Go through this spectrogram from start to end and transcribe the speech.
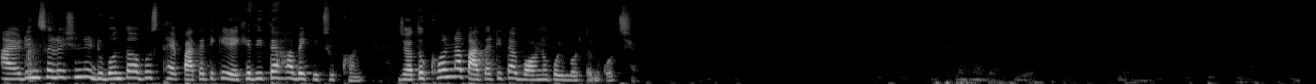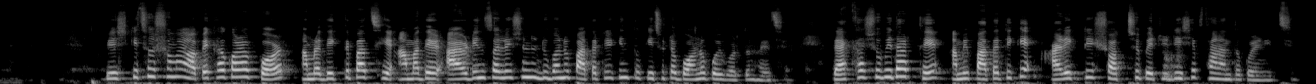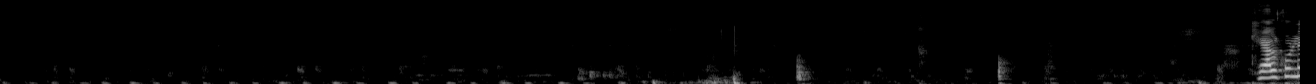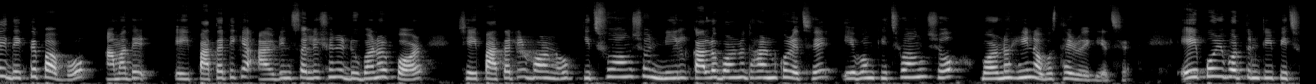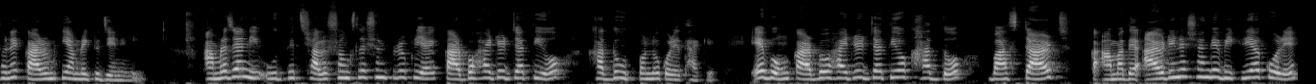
আয়োডিন সলিউশনে ডুবন্ত অবস্থায় পাতাটিকে রেখে দিতে হবে কিছুক্ষণ। যতক্ষণ না পাতাটি তার বর্ণ পরিবর্তন করছে। বেশ কিছু সময় অপেক্ষা করার পর আমরা দেখতে পাচ্ছি আমাদের আয়োডিন সলিউশনে ডুবানো পাতাটির কিন্তু কিছুটা বর্ণ পরিবর্তন হয়েছে। দেখার সুবিধার্থে আমি পাতাটিকে আরেকটি স্বচ্ছ পেটি ডিশে স্থানান্তর করে নিচ্ছি। খেয়াল করলেই দেখতে পাবো আমাদের এই পাতাটিকে আয়োডিন সলিউশনে ডুবানোর পর সেই পাতাটির বর্ণ কিছু অংশ নীল কালো বর্ণ ধারণ করেছে এবং কিছু অংশ বর্ণহীন অবস্থায় রয়ে গিয়েছে। এই পরিবর্তনটির পিছনে কারণ কি আমরা একটু জেনে নিই। আমরা জানি উদ্ভিদ সালোকসংশ্লেষণ প্রক্রিয়ায় কার্বোহাইড্রেট জাতীয় খাদ্য উৎপন্ন করে থাকে এবং কার্বোহাইড্রেট জাতীয় খাদ্য বা স্টার্চ আমাদের আয়োডিনের সঙ্গে বিক্রিয়া করে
